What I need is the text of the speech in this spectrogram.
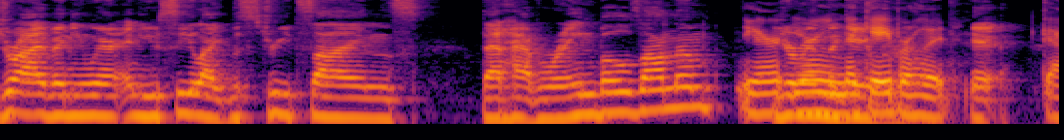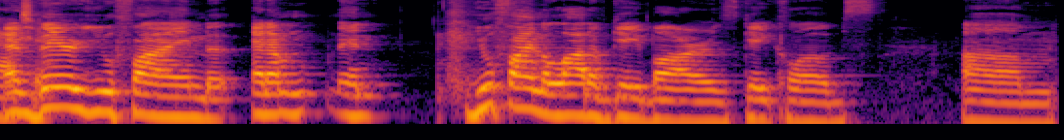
drive anywhere and you see like the street signs that have rainbows on them, You're, you're, in, the neighborhood. Yeah. Gotcha. And there you'll find and I'm and you'll find a lot of gay bars, gay clubs, um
